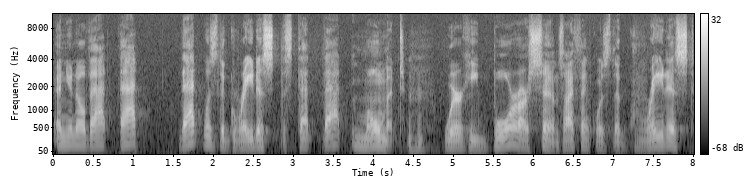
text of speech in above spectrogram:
And you know that that that was the greatest that that moment Mm-hmm. where he bore our sins, I think was the greatest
